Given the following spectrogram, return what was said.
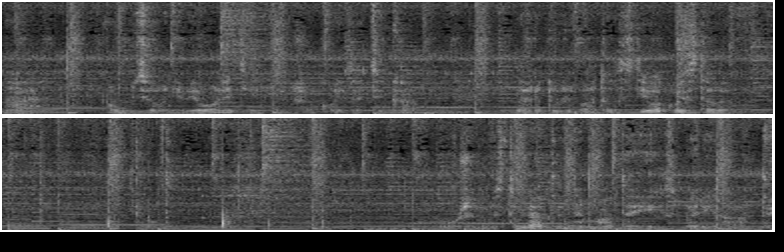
на аукціоні Віоліті, якщо когось зацікавить. Зараз дуже багато листівок виставив. Можемо виставляти, нема де їх зберігати.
